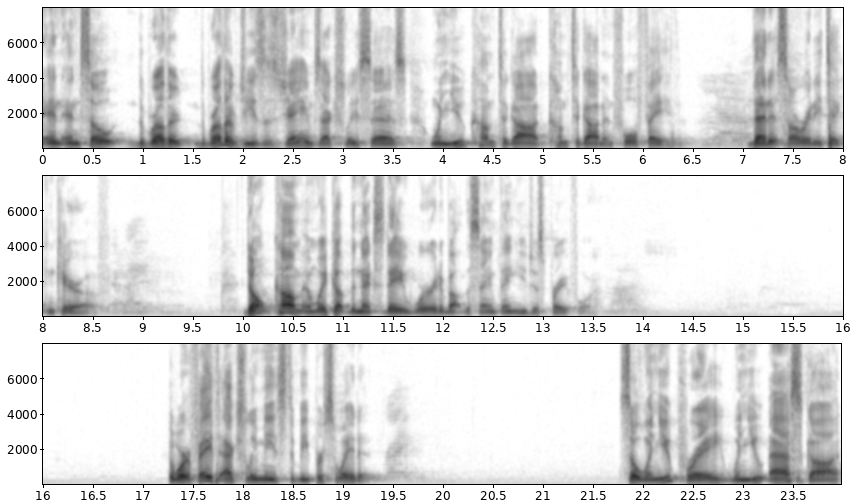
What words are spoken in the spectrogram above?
and, and so the brother, the brother of Jesus, James, actually says, when you come to God, come to God in full faith that it's already taken care of. Don't come and wake up the next day worried about the same thing you just prayed for. The word faith actually means to be persuaded. So when you pray, when you ask God,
